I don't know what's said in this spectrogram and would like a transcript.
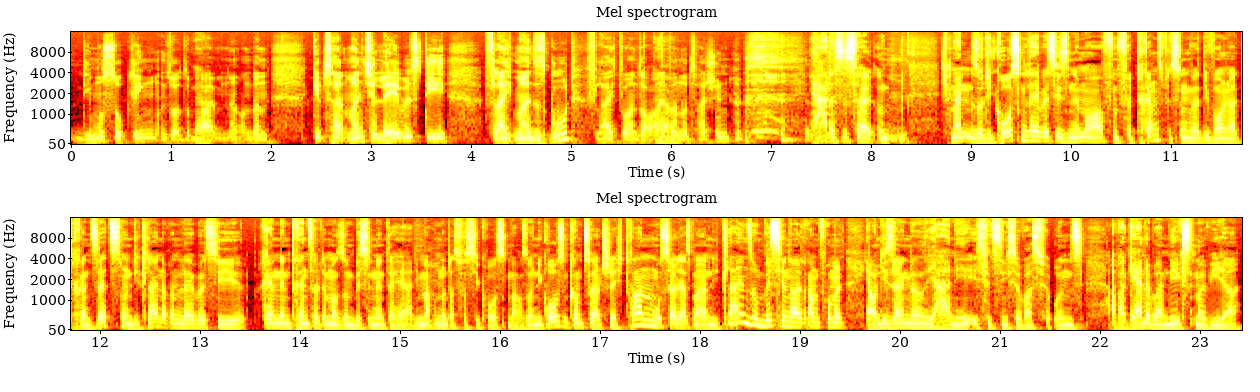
die muss so klingen und soll so bleiben, ne? Und dann gibt es halt manche Labels, die vielleicht meinen es gut, vielleicht wollen sie auch einfach nur Zeit stehen. ja, das ist halt, und ich meine, so die großen Labels, die sind immer offen für Trends, beziehungsweise die wollen halt Trends setzen und die kleineren Labels, die rennen den Trends halt immer so ein bisschen hinterher. Die machen nur das, was die Großen machen. So, und die Großen kommst du halt schlecht dran, musst halt erstmal an die Kleinen so ein bisschen halt ranfummeln. Ja, und die sagen dann, ja, nee, ist jetzt nicht so was für uns, aber gerne beim nächsten Mal wieder.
